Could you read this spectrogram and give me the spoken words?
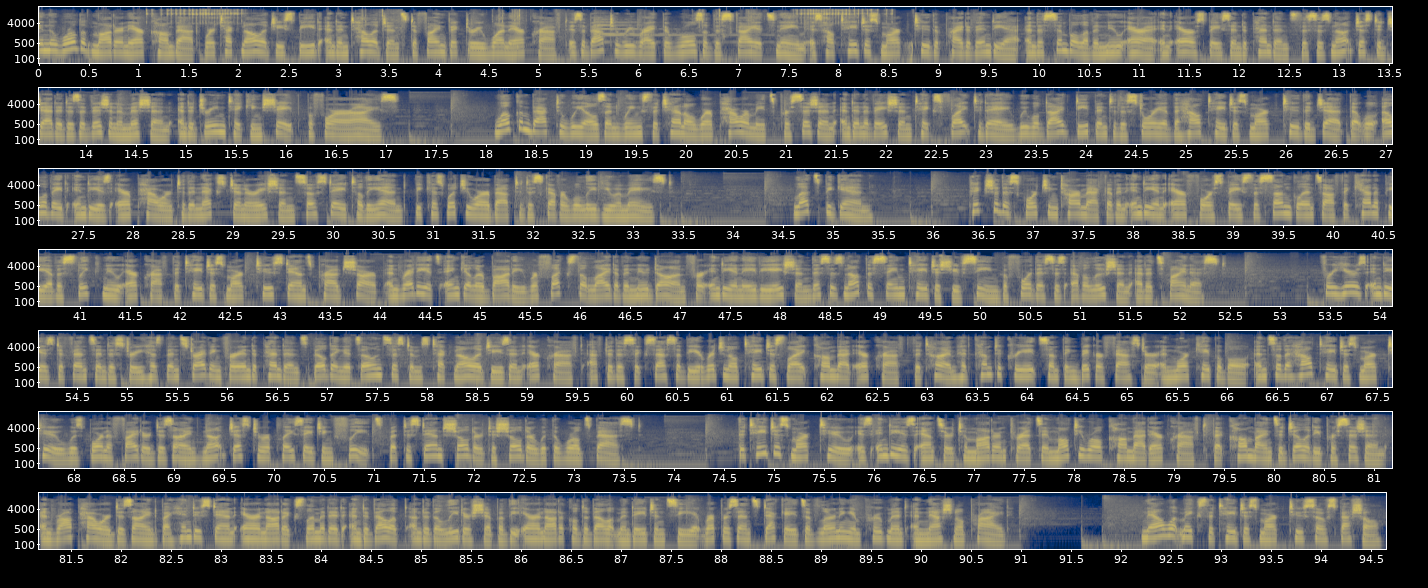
In the world of modern air combat where technology speed and intelligence define victory one aircraft is about to rewrite the rules of the sky its name is HAL Mark II the pride of India and the symbol of a new era in aerospace independence this is not just a jet it is a vision a mission and a dream taking shape before our eyes. Welcome back to Wheels and Wings the channel where power meets precision and innovation takes flight today we will dive deep into the story of the HAL Tejas Mark II the jet that will elevate India's air power to the next generation so stay till the end because what you are about to discover will leave you amazed. Let's begin. Picture the scorching tarmac of an Indian Air Force base the sun glints off the canopy of a sleek new aircraft. The Tejas Mark II stands proud sharp and ready. Its angular body reflects the light of a new dawn for Indian aviation. This is not the same Tejas you've seen before. This is evolution at its finest. For years India's defense industry has been striving for independence building its own systems technologies and aircraft after the success of the original Tejas light combat aircraft the time had come to create something bigger faster and more capable and so the HAL Tejas Mark II was born a fighter designed not just to replace aging fleets but to stand shoulder to shoulder with the world's best. The Tejas Mark II is India's answer to modern threats a multi-role combat aircraft that combines agility precision and raw power designed by Hindustan Aeronautics Limited and developed under the leadership of the Aeronautical Development Agency it represents decades of learning improvement and national pride. Now what makes the Tejas Mark II so special?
